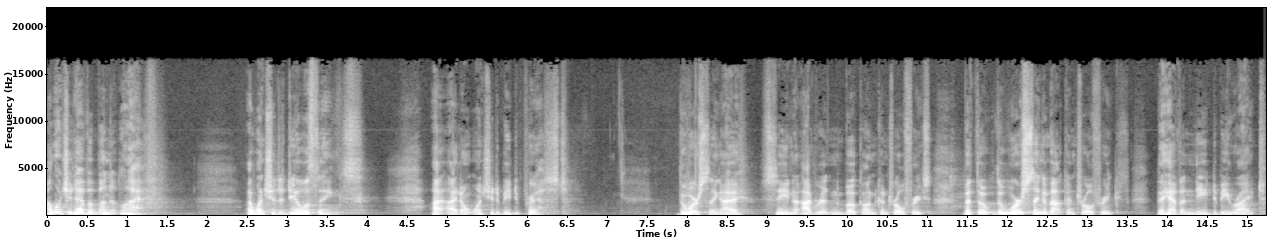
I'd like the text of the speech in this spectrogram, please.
I want you to have abundant life. I want you to deal with things. I, I don't want you to be depressed. The worst thing I see, and I've written a book on control freaks, but the, the worst thing about control freaks, they have a need to be right.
